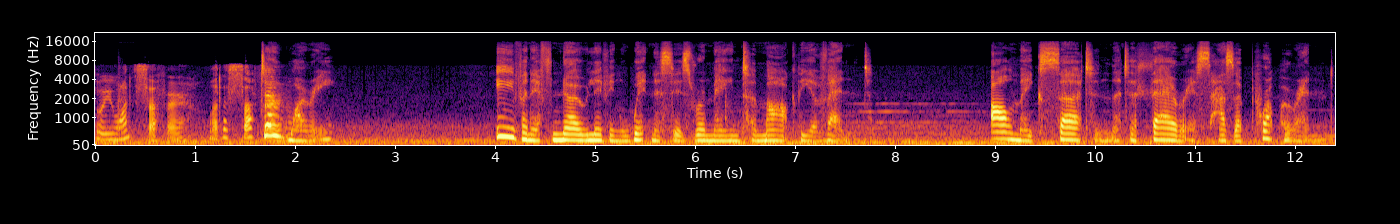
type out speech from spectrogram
But we want to suffer. Let us suffer. Don't worry. Even if no living witnesses remain to mark the event, I'll make certain that Etheirys has a proper end.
